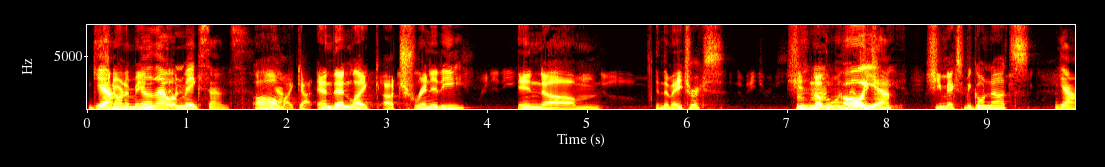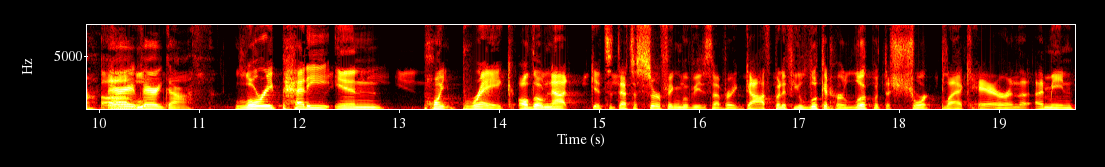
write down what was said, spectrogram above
yeah, you know what I mean? No, that Th- one makes sense. Oh Yeah. my god! And then like uh, Trinity in um in the Matrix. She's another one. Oh, yeah. me- she makes me go nuts. Yeah, very Uh, very goth. Lori Petty in Point Break, although not it's that's a surfing movie. It's not very goth, but if you look at her look with the short black hair and the I mean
